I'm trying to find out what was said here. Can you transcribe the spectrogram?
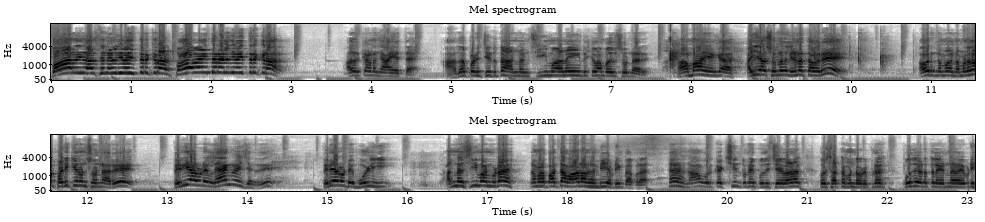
பாரதிதாசன் எழுதி வைத்திருக்கிறார் பாவேந்தர் எழுதி வைத்திருக்கிறார். அதற்கான நியாயத்தை. அதை படிச்சுட்டு தான் அண்ணன் சீமானே இதுக்கெல்லாம் பதில் சொன்னாரு. ஆமா எங்க ஐயா சொன்னதுல என்ன தவறு? அவர் நம்ம நம்மளெல்லாம் படிக்கணும்னு சொன்னாரு. பெரியாருடைய லாங்குவேஜ் அது. பெரியாருடைய மொழி. அண்ணன் சீமான் கூட நம்மளை பார்த்தா வாடா தம்பி அப்படின்னு பாப்பல நான் ஒரு கட்சியின் துணை பொதுச் செயலாளர் ஒரு சட்டமன்ற உறுப்பினர். பொது இடத்துல என்ன எப்படி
